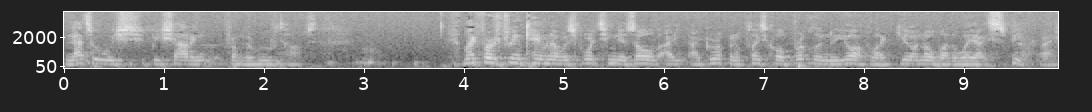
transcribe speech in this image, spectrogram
And that's what we should be shouting from the rooftops. My first drink came when I was 14 years old. I, I grew up in a place called Brooklyn, New York, like you don't know by the way I speak, right?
